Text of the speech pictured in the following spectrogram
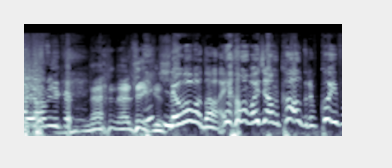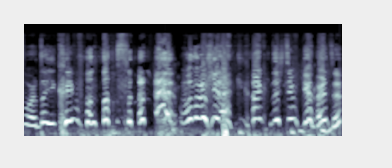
öyle. ayağımı yıka. Ner- nerede yıkıyorsun? Lavaboda ayağımı bacağımı kaldırıp koyup orada yıkayıp ondan sonra bunu bir kere erkek arkadaşım gördü.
